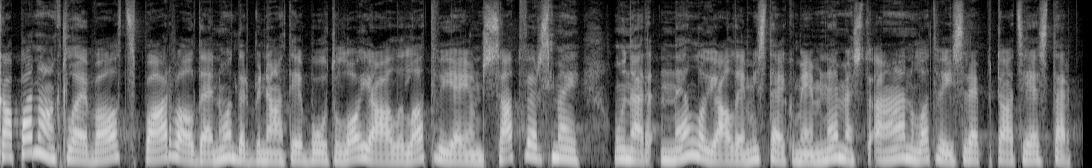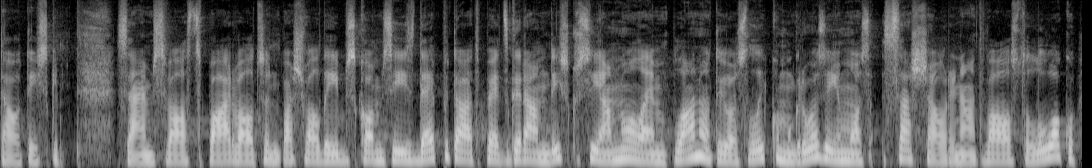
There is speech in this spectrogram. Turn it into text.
Kā panākt, lai valsts pārvaldē nodarbinātie būtu lojāli Latvijai un satversmei un ar nelojāliem izteikumiem nemestu ēnu Latvijas reputācijai starptautiski? Saimnes valsts pārvaldes un pašvaldības komisijas deputāti pēc garām diskusijām nolēma plānotajos likuma grozījumos sašaurināt valstu loku,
